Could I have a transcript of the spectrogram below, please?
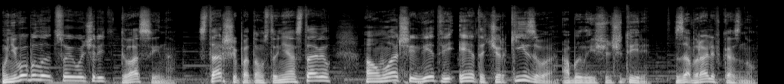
У него было, в свою очередь, два сына. Старший потомство не оставил, а у младшей ветви это Черкизова, а было еще четыре, забрали в казну.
